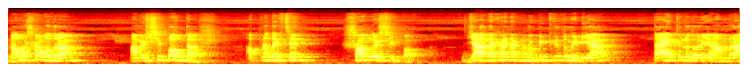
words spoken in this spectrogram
নমস্কার বন্ধুরা, আমি শিপক দাস। আপনারা দেখছেন সঙ্গে শিপক। যা দেখায় না কোনো বিকৃত মিডিয়া, তাই তুলে ধরি আমরা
